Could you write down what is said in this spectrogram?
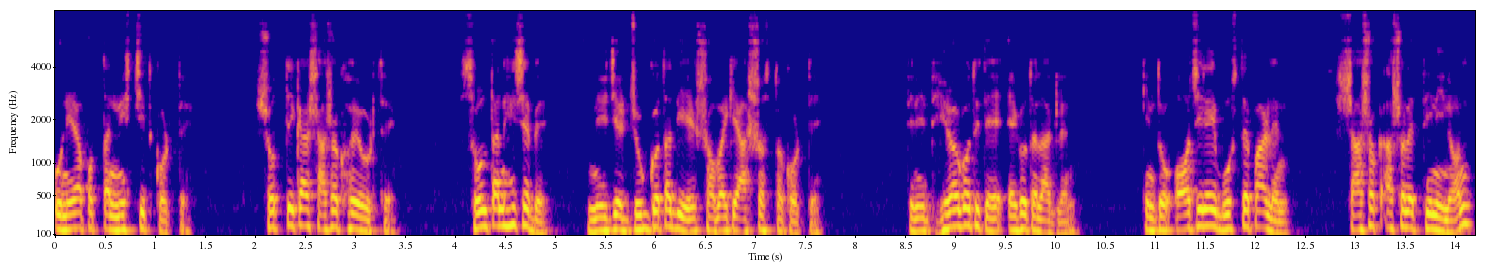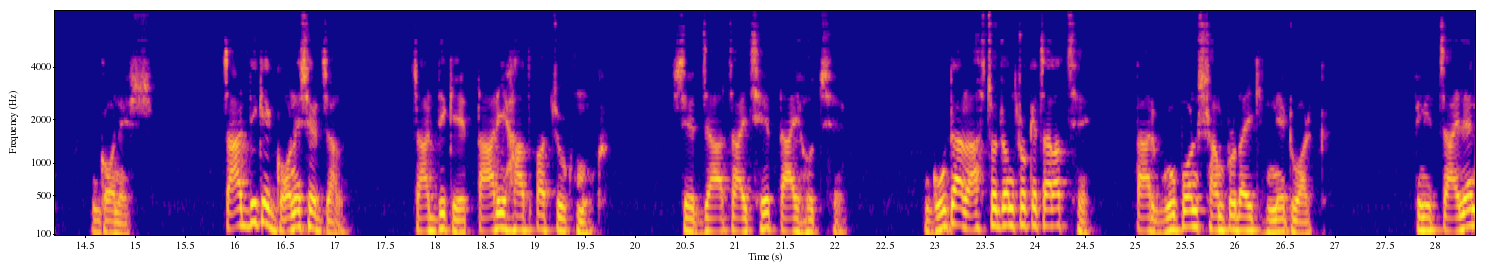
ও নিরাপত্তা নিশ্চিত করতে। সত্যিকার শাসক হয়ে উঠতে। সুলতান হিসেবে নিজের যোগ্যতা দিয়ে সবাইকে আশ্বস্ত করতে। তিনি ধীরগতিতে এগোতে লাগলেন, কিন্তু অচিরেই বুঝতে পারলেন শাসক আসলে তিনি নন, গণেশ। চারদিকে গণেশের জাল, চারদিকে তারই হাত পা চোখ মুখ সে যা চাইছে তাই হচ্ছে। গোটা রাষ্ট্রযন্ত্রকে চালাচ্ছে তার গোপন সাম্প্রদায়িক নেটওয়ার্ক। তিনি চাইলেন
